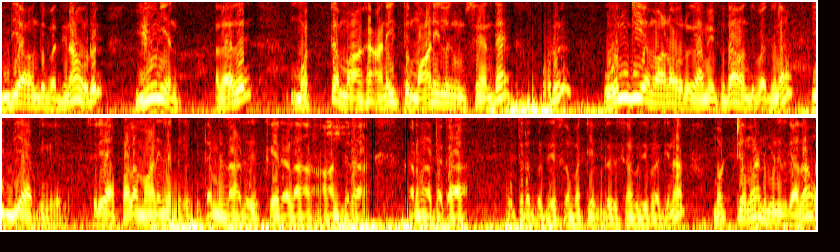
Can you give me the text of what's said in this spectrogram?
இந்தியா வந்து பார்த்தீங்கன்னா ஒரு யூனியன் அதாவது மொத்தமாக அனைத்து மாநிலங்களும் சேர்ந்த ஒரு ஒன்றியமான ஒரு அமைப்பு தான் வந்து பார்த்திங்கன்னா இந்தியா அப்படிங்கிறது. சரியா? பல மாநிலங்கள் இருக்குது தமிழ்நாடு கேரளா ஆந்திரா கர்நாடகா உத்தரப்பிரதேசம் மத்திய பிரதேசம் அப்படி பார்த்தீங்கன்னா மொத்தமாக என்ன பண்ணியிருக்காதான்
